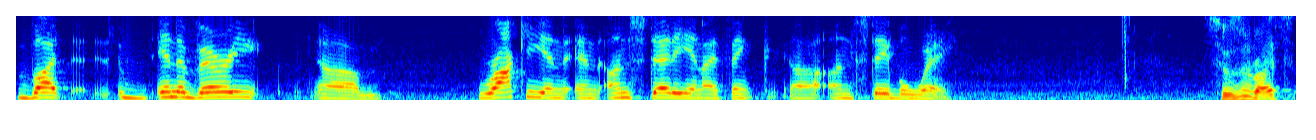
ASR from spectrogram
but in a very um, rocky and, and unsteady and I think uh, unstable way. Susan Rice,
